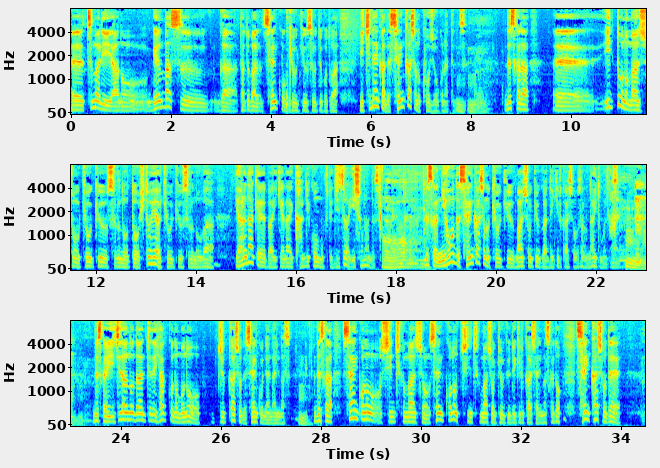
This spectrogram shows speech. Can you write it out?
えーつまりあの現場数が例えば1000個供給するということは1年間で1000箇所の工事を行っているんです。ですから、えー、1棟のマンションを供給するのと1部屋供給するのはやらなければいけない管理項目って実は一緒なんですよ。ですから日本で1000箇所の供給、マンション供給ができる会社はおそらくないと思います。ですから一段の団地で100個のものを10箇所で1000個にはなります。ですから1000個の新築マンション、1000個の新築マンションを供給できる会社ありますけど、1000箇所で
